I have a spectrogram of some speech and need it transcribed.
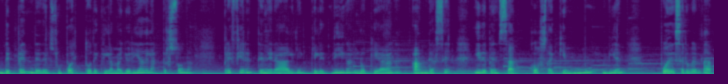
depende del supuesto de que la mayoría de las personas prefieren tener a alguien que les diga lo que hagan, han de hacer y de pensar, cosa que muy bien puede ser verdad.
